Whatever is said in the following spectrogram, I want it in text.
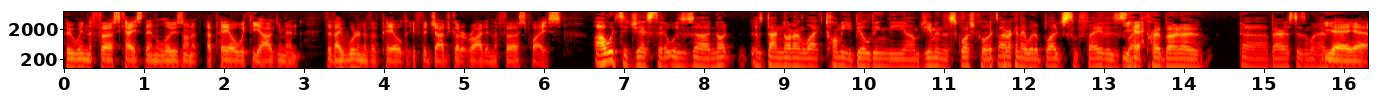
who win the first case then lose on a- appeal with the argument that they wouldn't have appealed if the judge got it right in the first place. I would suggest that it was uh, not it was done not unlike Tommy building the um, gym in the squash courts. I reckon they would have bludged some favors, Yeah. like pro bono uh, barristers and what have you. Yeah, yeah.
